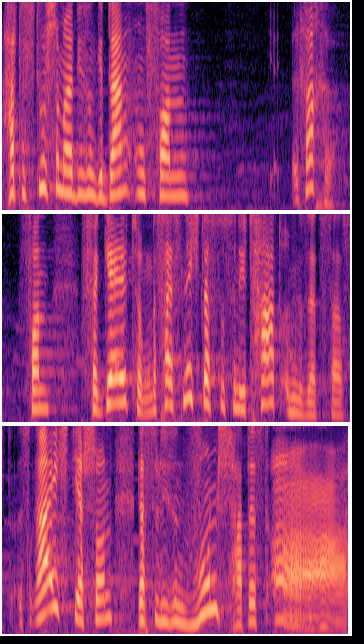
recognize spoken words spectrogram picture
Hattest du schon mal diesen Gedanken von Rache? Von Vergeltung. Das heißt nicht, dass du es in die Tat umgesetzt hast. Es reicht ja schon, dass du diesen Wunsch hattest, oh,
